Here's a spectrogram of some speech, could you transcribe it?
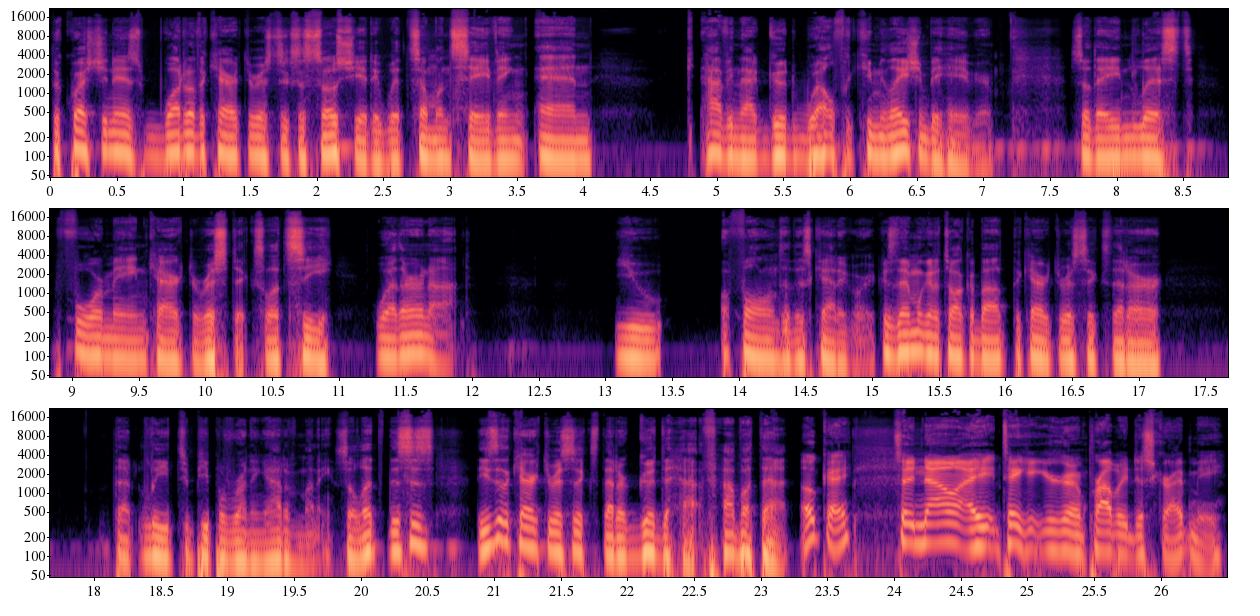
the question is, what are the characteristics associated with someone saving and having that good wealth accumulation behavior? So they list four main characteristics. Let's see whether or not you fall into this category because then we're going to talk about the characteristics that are that lead to people running out of money. So let this is these are the characteristics that are good to have. How about that? Okay. So now I take it you're going to probably describe me.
